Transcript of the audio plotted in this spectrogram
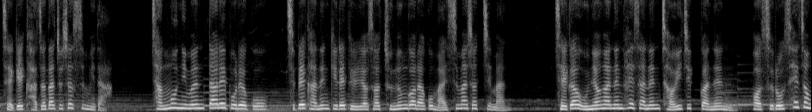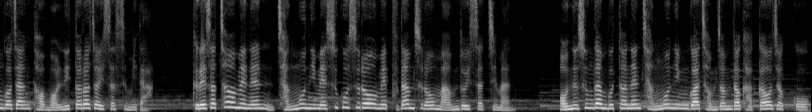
제게 가져다 주셨습니다. 장모님은 딸을 보려고 집에 가는 길에 들려서 주는 거라고 말씀하셨지만 제가 운영하는 회사는 저희 집과는 버스로 세 정거장 더 멀리 떨어져 있었습니다. 그래서 처음에는 장모님의 수고스러움에 부담스러운 마음도 있었지만 어느 순간부터는 장모님과 점점 더 가까워졌고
